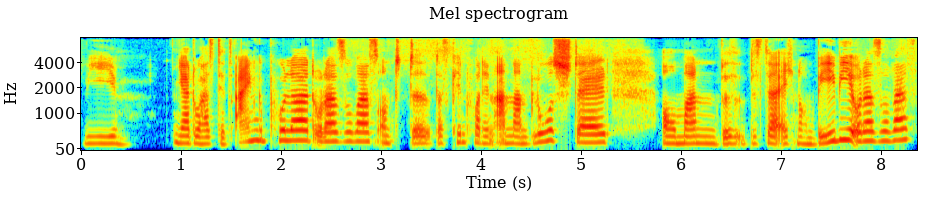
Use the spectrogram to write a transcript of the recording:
wie, ja, du hast jetzt eingepullert oder sowas und das Kind vor den anderen bloßstellt, oh Mann, bist ja echt noch ein Baby oder sowas,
